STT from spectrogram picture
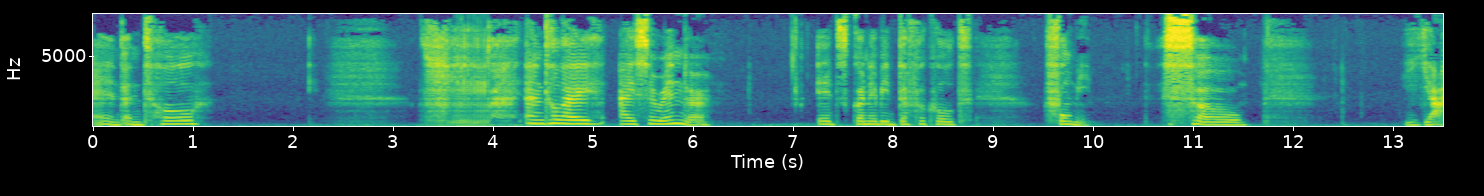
And until until I I surrender, it's gonna be difficult for me. So yeah.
